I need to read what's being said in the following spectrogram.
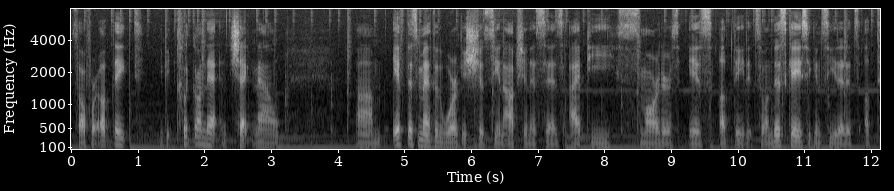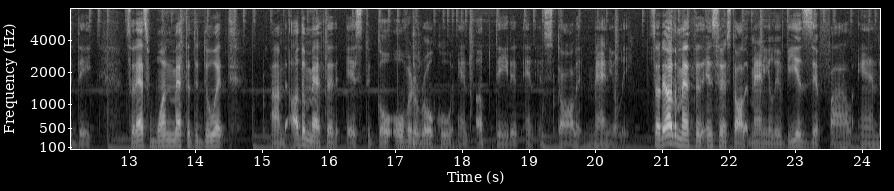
software update. If you click on that and check now, um, if this method works, you should see an option that says IP Smarters is updated. So in this case, you can see that it's up to date. So that's one method to do it. Um, the other method is to go over to Roku and update it and install it manually. So the other method is to install it manually via zip file and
